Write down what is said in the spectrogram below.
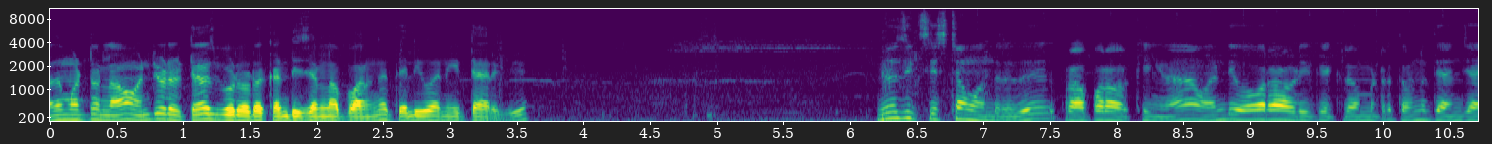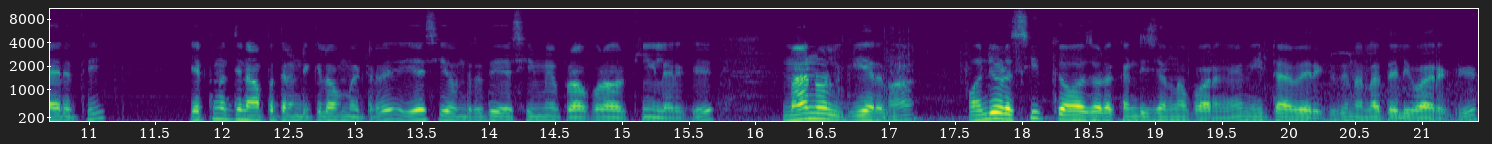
அது மட்டும் இல்லாமல் வண்டியோட டேஷ்போர்டோட கண்டிஷன்லாம் பாருங்கள் தெளிவாக நீட்டாக இருக்குது மியூசிக் சிஸ்டம் வந்துடுது ப்ராப்பராக ஒர்க்கிங் தான். வண்டி ஓவரால் ஓடிக்க கிலோமீட்டர் தொண்ணூற்றி அஞ்சாயிரத்தி எட்நூற்றி நாற்பத்தி ரெண்டு கிலோமீட்ரு ஏசி வந்துடுது ஏசியுமே ப்ராப்பராக ஒர்க்கிங்கில் இருக்குது மேனுவல் கியர் தான். வண்டியோட சீட் கவர்ஸோட கண்டிஷன்லாம் பாருங்கள் நீட்டாகவே இருக்குது. நல்லா தெளிவாக இருக்குது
